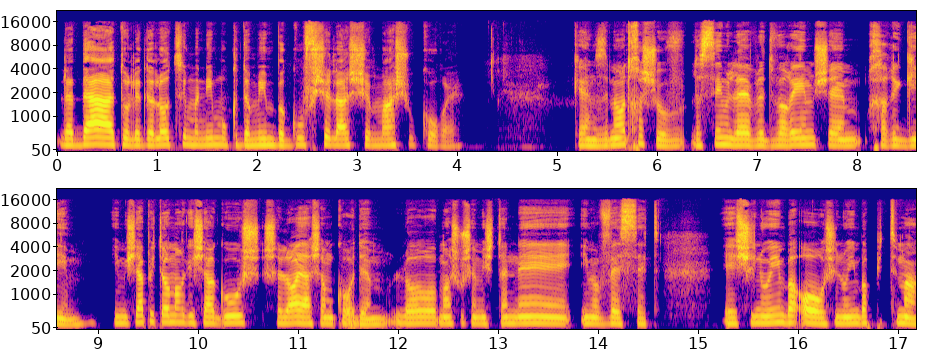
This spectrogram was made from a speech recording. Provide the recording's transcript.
לדעת או לגלות סימנים מוקדמים בגוף שלה שמשהו קורה? כן, זה מאוד חשוב לשים לב לדברים שהם חריגים. אם אישה פתאום מרגישה גוש שלא היה שם קודם, לא משהו שמשתנה עם הווסת, אה, שינויים בעור, שינויים בפטמה, אה,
